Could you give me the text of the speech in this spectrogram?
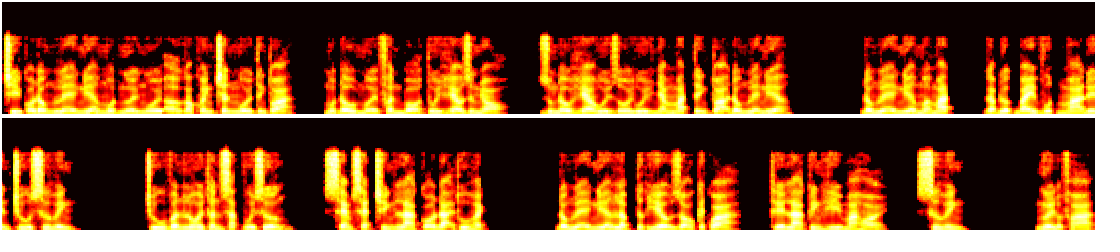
chỉ có đồng lễ nghĩa một người ngồi ở góc quanh chân ngồi tính toạ một đầu mười phần bỏ túi heo rừng nhỏ, dùng đầu heo ủi rồi ủi nhắm mắt tính toạ đồng lễ nghĩa. Đồng lễ nghĩa mở mắt gặp được bay vút mà đến chu sư minh. Chu vân lôi thần sắc vui sướng, xem xét chính là có đại thu hoạch. Đồng lễ nghĩa lập tức hiểu rõ kết quả, thế là kinh hỉ mà hỏi, sư huynh người đột phá?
